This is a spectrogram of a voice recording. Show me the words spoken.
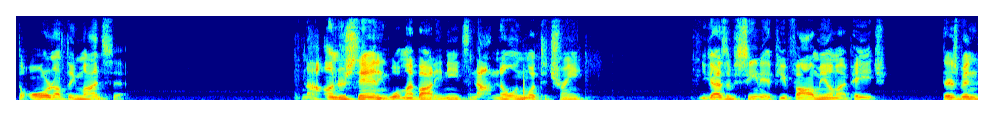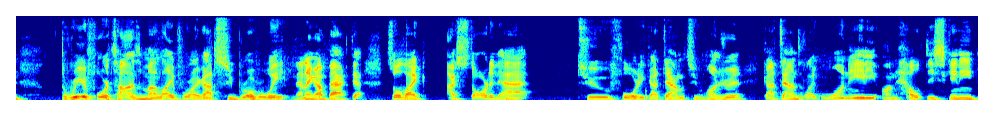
the all or nothing mindset, not understanding what my body needs, not knowing what to train. You guys have seen it if you follow me on my page. There's been three or four times in my life where I got super overweight. Then I got back down. So, like, I started at 240, got down to 200, got down to like 180, unhealthy skinny,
